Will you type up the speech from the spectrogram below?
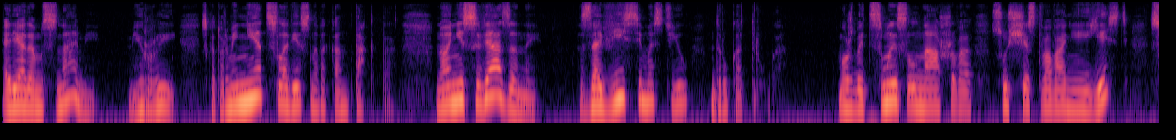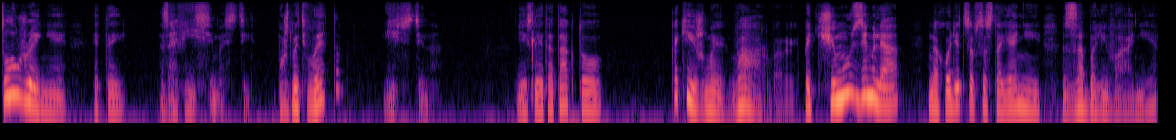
Рядом с нами миры, с которыми нет словесного контакта, но они связаны зависимостью друг от друга. Может быть, смысл нашего существования есть служение этой зависимости? Может быть, в этом истина? Если это так, то какие же мы варвары? Почему Земля находится в состоянии заболевания?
